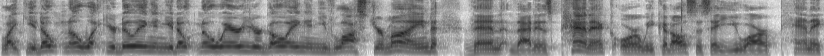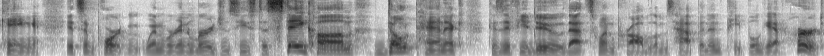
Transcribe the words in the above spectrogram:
like you don't know what you're doing and you don't know where you're going and you've lost your mind, then that is panic, or we could also say you are panicking. It's important when we're in emergencies to stay calm, don't panic, because if you do, that's when problems happen and people get hurt.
